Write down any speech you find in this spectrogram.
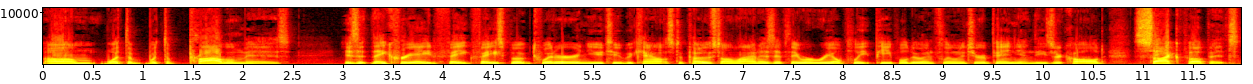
um, what the what the problem is is that they create fake Facebook, Twitter, and YouTube accounts to post online as if they were real ple- people to influence your opinion. These are called sock puppets.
